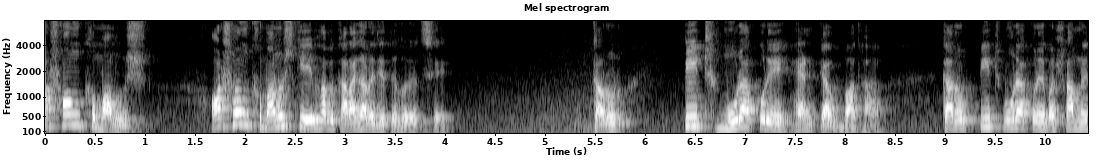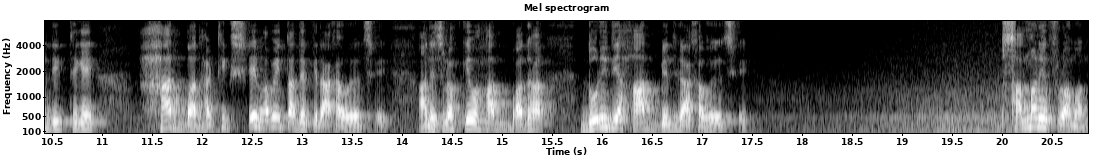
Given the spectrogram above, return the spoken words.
অসংখ্য মানুষ, অসংখ্য মানুষকে এইভাবে কারাগারে যেতে হয়েছে। কারোর পিঠ মোড়া করে হ্যান্ডক্যাপ বাঁধা, কারোর পিঠ মোড়া করে বা সামনের দিক থেকে হাত বাঁধা, ঠিক সেভাবেই তাদেরকে রাখা হয়েছে। আনিসুল হাত বাঁধা, দড়ি দিয়ে হাত বেঁধে রাখা হয়েছে। সালমান এফ রহমান,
